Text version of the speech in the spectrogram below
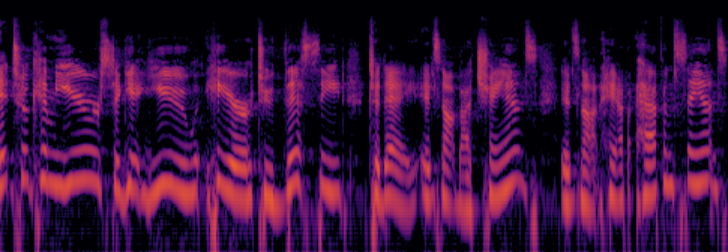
It took him years to get you here to this seat today. It's not by chance. It's not hap- happenstance.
